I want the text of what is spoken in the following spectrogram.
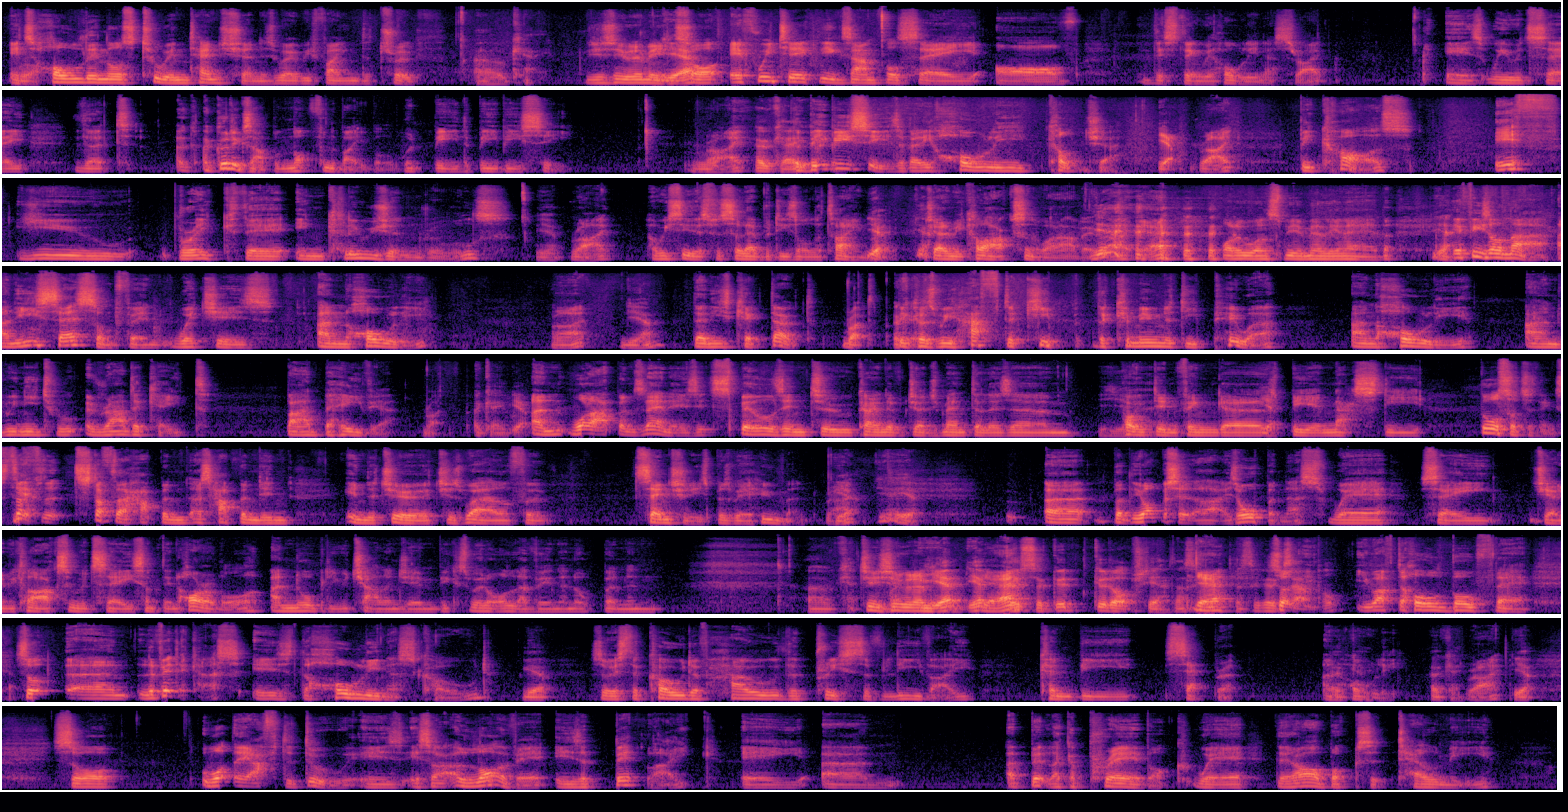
It's Right. holding those two in tension is where we find the truth. Okay. You see what I mean? Yeah. So if we take the example, say, of this thing with holiness, right, is we would say that a, a good example, not from the Bible, would be the BBC. Mm. Right. Okay. The BBC is a very holy culture Yeah. right? Because if you break their inclusion rules, Yeah. right? And we see this for celebrities all the time. Yeah, yeah. Jeremy Clarkson or what have you, Yeah. right? Yeah. One who wants to be a millionaire. But Yeah. if he's on that and he says something which is unholy, right? Yeah. Then he's kicked out. Right. Okay. Because we have to keep the community pure and holy and we need to eradicate bad behaviour. Right. Okay. Yeah. And what happens then is it spills into kind of judgmentalism, Yeah. pointing fingers, Yeah. being nasty, those sorts of things. Stuff Yeah. that stuff that happened has happened in in the church as well for centuries because we're human, right? yeah. Yeah. Yeah. Uh, but the opposite of that is openness, where say Jeremy Clarkson would say something horrible and nobody would challenge him because we're all loving and open and Okay. do you see what I mean? Yep. Yep. Yeah. That's a good good option. Yeah. That's a Yeah, good, that's a good so example. You have to hold both there. So um, Leviticus is the holiness code. Yeah. So it's the code of how the priests of Levi can be separate and Okay. holy, Okay. right? Yeah. So what they have to do is it's a, a lot of it is a bit like a um, a bit like a prayer book where there are books that tell me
